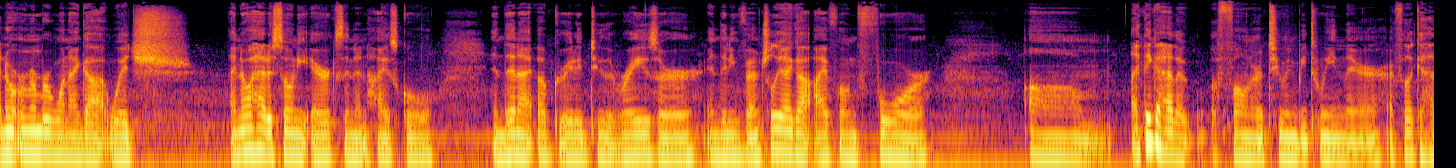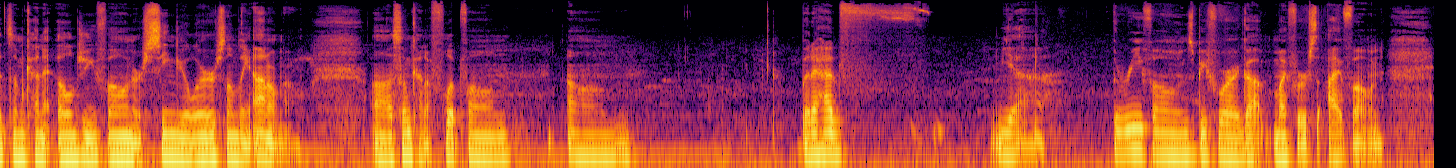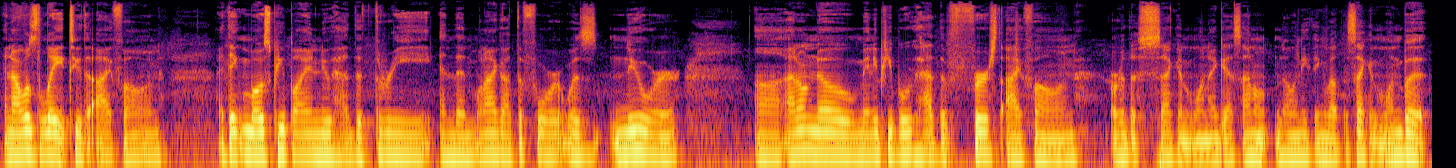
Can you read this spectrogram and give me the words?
I don't remember when I got which. I know I had a Sony Ericsson in high school, and then I upgraded to the Razr, and then eventually I got iPhone 4. Um, I think I had a, a phone or two in between there. I feel like I had some kind of LG phone or Cingular or something. I don't know. Uh, some kind of flip phone. Um, but I had, f- yeah, three phones before I got my first iPhone. And I was late to the iPhone. I think most people I knew had the three, and then when I got the four, it was newer. Uh, I don't know many people who had the first iPhone or the second one, I guess. I don't know anything about the second one, but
